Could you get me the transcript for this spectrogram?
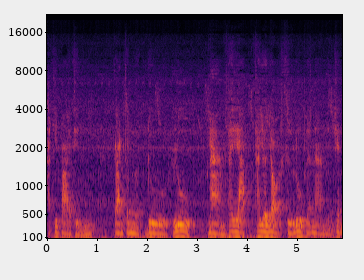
อธิบายถึงการกำหนดดูรูปนามถ้ายับถ้าย่อๆคือรูปและนามอย่างเช่น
